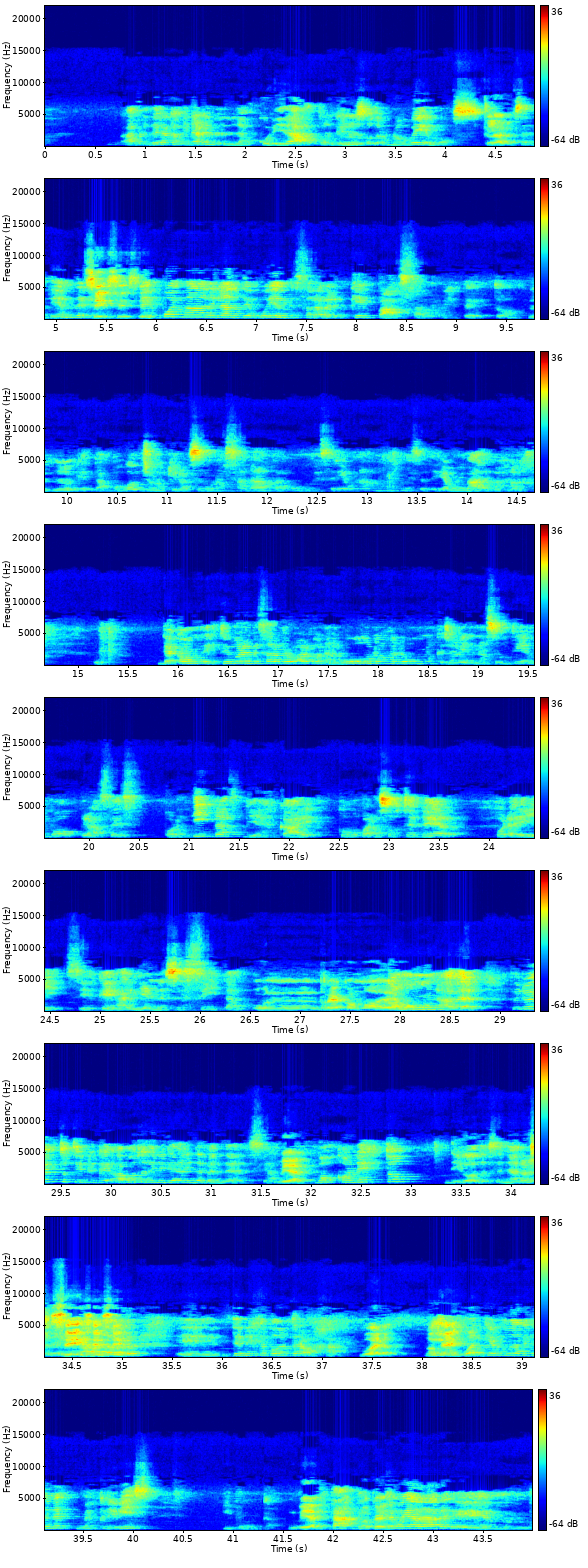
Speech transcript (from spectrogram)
aprender a caminar en la oscuridad, porque nosotros no vemos, Claro. ¿se entiende? Sí, sí, sí. Después más adelante voy a empezar a ver qué pasa al respecto, porque tampoco yo no quiero hacer una sanata, me sería una, me sentiría muy mal. Ajá. De acá estoy por empezar a probar con algunos alumnos que ya vienen hace un tiempo clases cortitas vía Skype como para sostener por ahí si es que alguien necesita. Un reacomode. Como un, a ver, pero esto tiene que, a vos te tiene que dar independencia. Bien. Vos con esto, digo, te señalo el, Sí, eh, tenés que poder trabajar. Bueno, Y cualquier duda que tenés, me escribís y punta. Bien. Está, después te voy a dar, eh,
